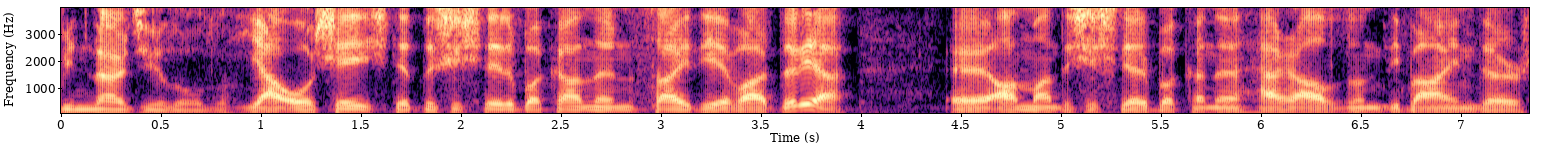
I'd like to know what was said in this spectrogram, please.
Binlerce yıl oldu. Ya o şey işte Dışişleri Bakanlarının say diye vardır ya. e, Alman Dışişleri Bakanı Herrhausen die Binder.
